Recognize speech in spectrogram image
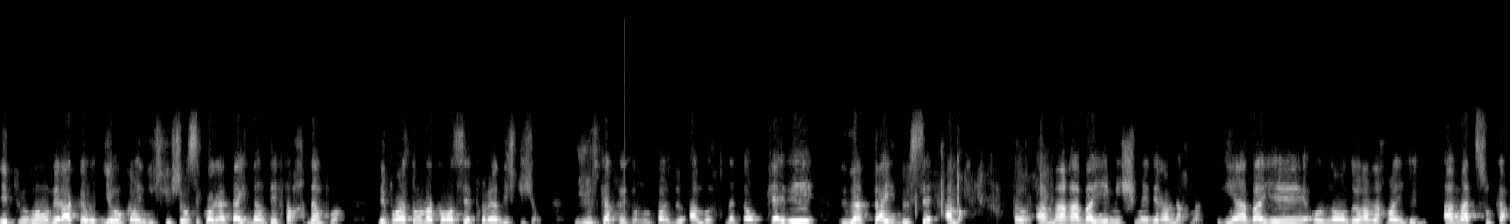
Et plus loin, on verra qu'il y a encore une discussion c'est quoi la taille d'un tefar, d'un point. Mais pour l'instant, on va commencer cette première discussion. Jusqu'à présent, on nous parle de Hamot. Maintenant, quelle est la taille de cette ama Alors, Amar Abaye Mishme de Rav Nachman. Viens Abaye au nom de Rav Nachman, il te dit Amat Souka.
